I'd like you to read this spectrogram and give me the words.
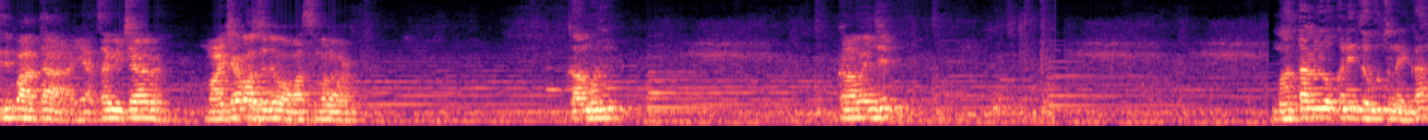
परिस्थिती पाहता याचा विचार माझ्या बाजूने व्हावा असं मला वाटतं. का म्हणून? का म्हणजे? म्हातारा लोकांनी जगूच नाही का?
